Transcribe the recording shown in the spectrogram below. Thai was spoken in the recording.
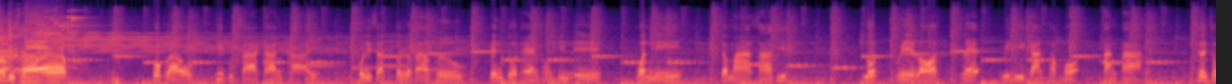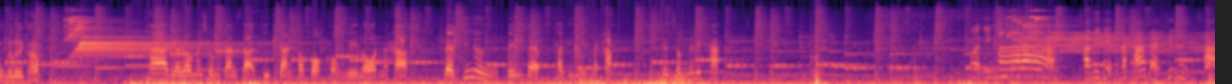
สวัสดีครับ พวกเราที่ปรึกษาการขายบริษัทโตโยต้าเพ l เป็นตัวแทนของทีม A วันนี้จะมาสาธิตรถเวลอสและวิธีการพับเบาะต่างๆ เชิญชมกันเลยครับ ค่ะเดี๋ยวเรามาชมการสาธิตการพับเบาะของเวลอสนะคะ แบบที่ 1 เป็นแบบคาบิเนตนะคะ เชิญชมได้เลยค่ะ นะคะ แบบที่ 1 ค่ะ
